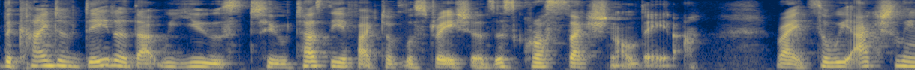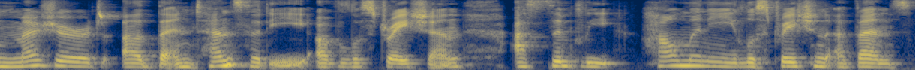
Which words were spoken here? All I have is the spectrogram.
the kind of data that we use to test the effect of lustrations is cross sectional data. Right. So we actually measured uh, the intensity of lustration as simply how many lustration events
